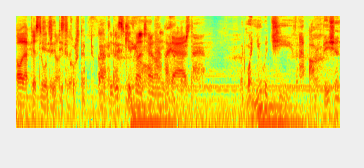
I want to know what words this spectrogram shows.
Oh, that pistol would It's be a nice too. step to uh, Oh, dude, this kid's gonna turn on his I dad. understand. But when you achieve our vision,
